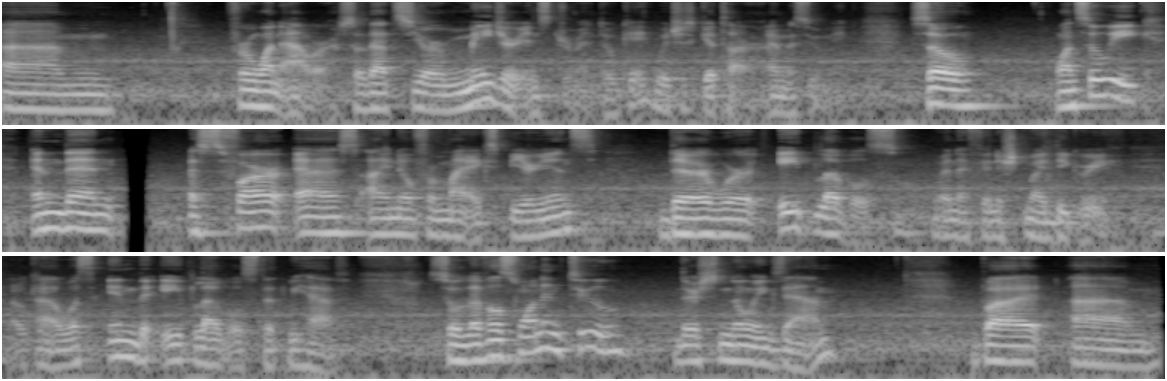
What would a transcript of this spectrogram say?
um, for one hour. So, that's your major instrument, okay? Which is guitar, I'm assuming. So, once a week, and then as far as I know from my experience, there were eight levels when I finished my degree. Okay, I was in the eight levels that we have. So levels one and two, there's no exam, but um,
